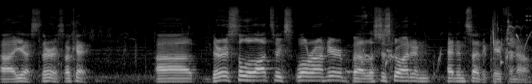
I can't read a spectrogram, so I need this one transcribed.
Uh, yes, there is. Okay. Uh, there is still a lot to explore around here, but let's just go ahead and head inside the cave for now.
